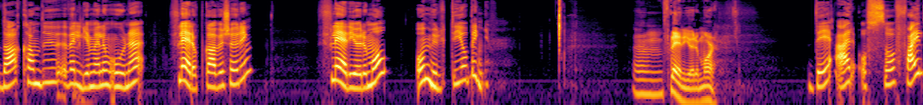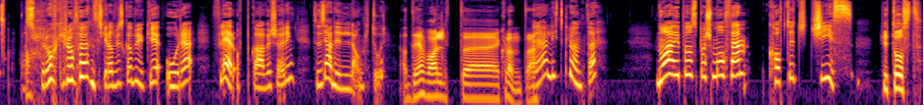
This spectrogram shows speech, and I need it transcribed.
Da kan du velge mellom ordene fleroppgavekjøring, flergjøremål og multijobbing. um, flergjøremål. Det er også feil. Språkrådet ønsker at vi skal bruke ordet fleroppgavekjøring. Syns jeg er litt langt ord. Ja, det var litt uh, klønete. Er litt klønete. Nå er vi på spørsmål fem. Cottage cheese. Hytteost.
